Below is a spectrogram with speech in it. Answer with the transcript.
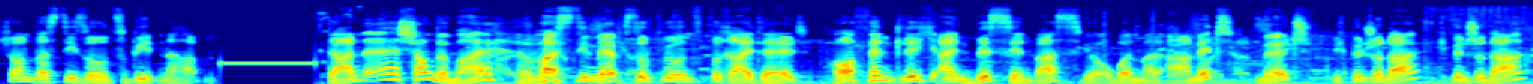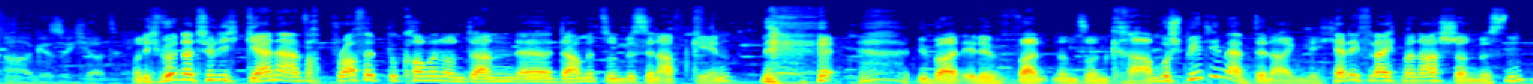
schauen, was die so zu bieten haben. Dann äh, schauen wir mal, was die Map so für uns bereithält. Hoffentlich ein bisschen was. Wir erobern mal A mit. Mate, ich bin schon da. Ich bin schon da. Und ich würde natürlich gerne einfach Profit bekommen und dann äh, damit so ein bisschen abgehen. Über Elefanten und so ein Kram. Wo spielt die Map denn eigentlich? Hätte ich vielleicht mal nachschauen müssen.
